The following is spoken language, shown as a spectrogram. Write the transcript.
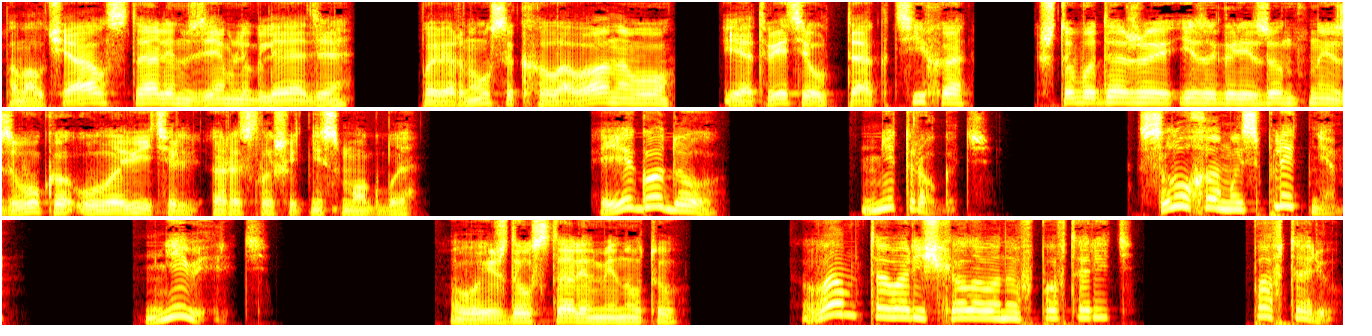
Помолчал Сталин в землю глядя, повернулся к Холованову и ответил так тихо, чтобы даже из-за горизонтный звукоуловитель расслышать не смог бы. «Егоду не трогать. Слухам и сплетням не верить». Выждал Сталин минуту. «Вам, товарищ Холованов, повторить?» «Повторю.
